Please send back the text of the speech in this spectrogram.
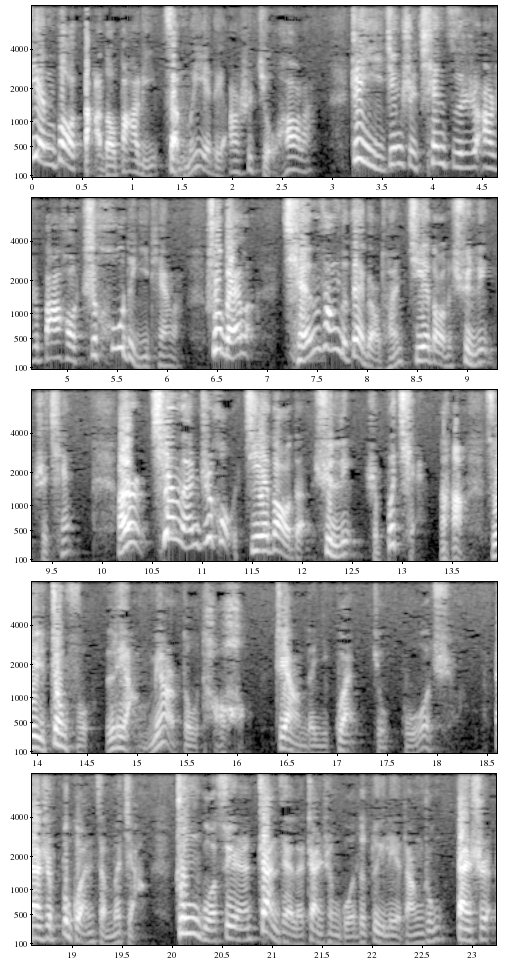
电报打到巴黎，怎么也得二十九号了。这已经是签字日二十八号之后的一天了。说白了，前方的代表团接到的训令是签，而签完之后接到的训令是不签啊。所以政府两面都讨好，这样的一关就过去了。但是不管怎么讲。中国虽然站在了战胜国的队列当中，但是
